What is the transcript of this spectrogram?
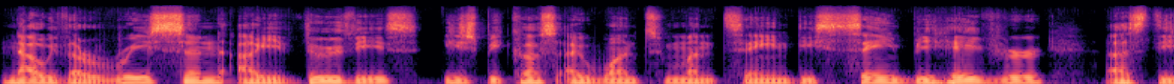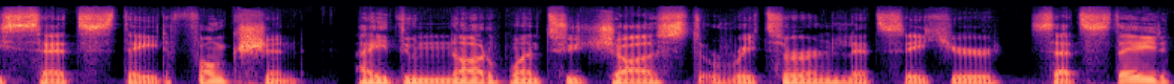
Now, the reason I do this is because I want to maintain the same behavior as the set state function. I do not want to just return, let's say here, set state.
